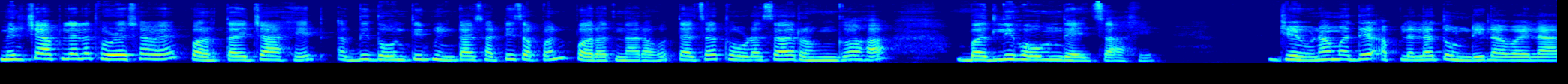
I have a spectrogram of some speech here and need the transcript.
मिरच्या आपल्याला थोड्याशा वेळ परतायच्या आहेत. अगदी दोन तीन मिनटासाठीच आपण परतणार आहोत. त्याचा थोडासा रंग हा बदली होऊन द्यायचा आहे. जेवणामध्ये आपल्याला तोंडी लावायला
